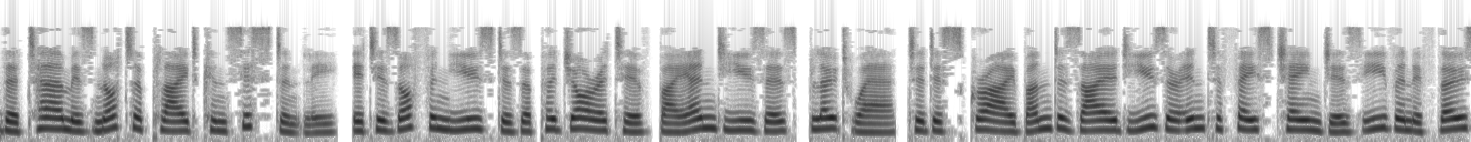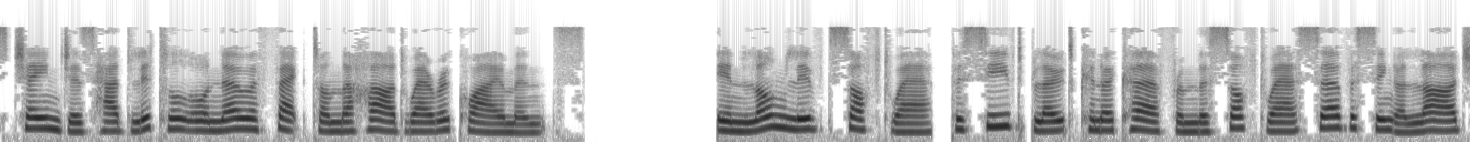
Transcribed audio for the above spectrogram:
The term is not applied consistently, it is often used as a pejorative by end users bloatware to describe undesired user interface changes even if those changes had little or no effect on the hardware requirements. In long-lived software, perceived bloat can occur from the software servicing a large,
